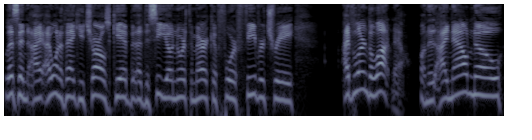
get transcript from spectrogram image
listen, I, I want to thank you, Charles Gibb, uh, the CEO of North America for Fever Tree. I've learned a lot now. On the, I now know.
